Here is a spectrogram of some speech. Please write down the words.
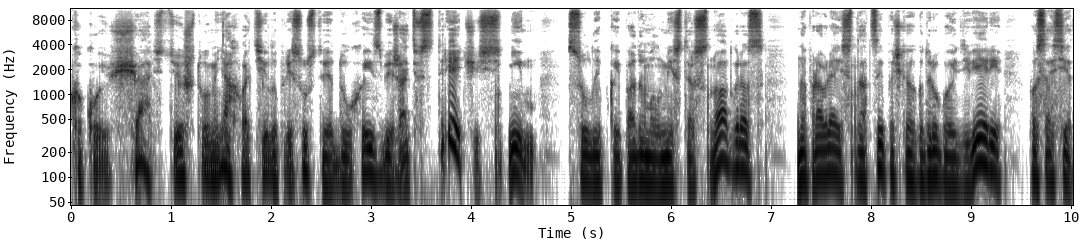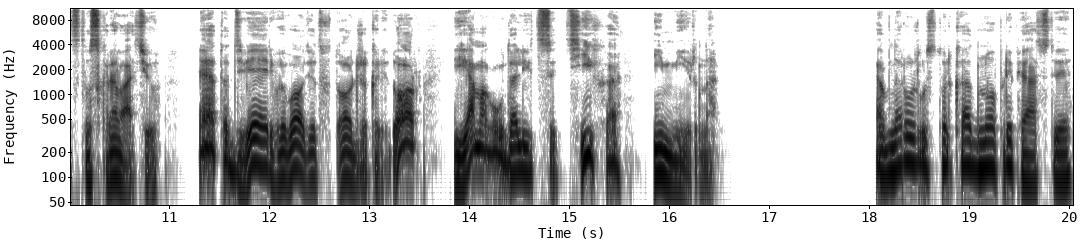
«Какое счастье, что у меня хватило присутствия духа избежать встречи с ним!» — с улыбкой подумал мистер Снотгресс, направляясь на цыпочках к другой двери по соседству с кроватью. «Эта дверь выводит в тот же коридор, и я могу удалиться тихо и мирно» обнаружилось только одно препятствие,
